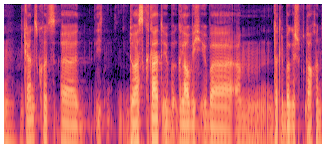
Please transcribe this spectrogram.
Mhm. Ganz kurz, äh, ich, du hast gerade, glaube ich, über, ähm, darüber gesprochen,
